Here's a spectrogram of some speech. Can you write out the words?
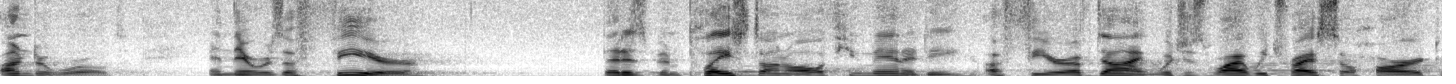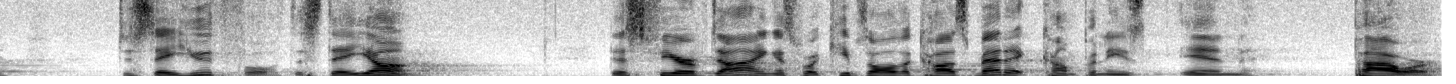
underworld. And there was a fear that has been placed on all of humanity a fear of dying, which is why we try so hard to stay youthful, to stay young. This fear of dying is what keeps all the cosmetic companies in power.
